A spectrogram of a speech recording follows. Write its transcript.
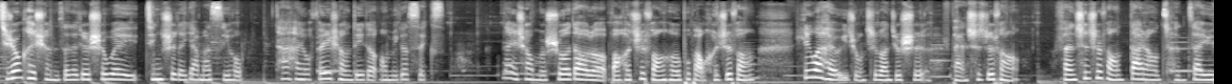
其中可以选择的就是为精致的亚麻籽油，它含有非常低的 omega six。那以上我们说到了饱和脂肪和不饱和脂肪，另外还有一种脂肪就是反式脂肪。反式脂肪大量存在于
